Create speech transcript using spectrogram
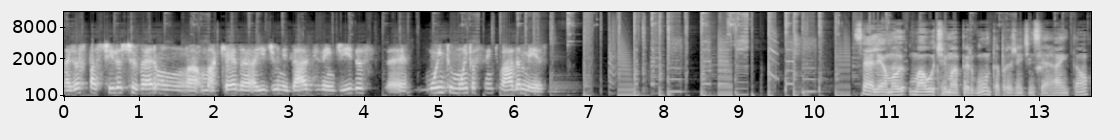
Mas as pastilhas tiveram uma, uma queda aí de unidades vendidas é, muito, muito acentuada mesmo. Célia, uma, uma última pergunta para a gente encerrar então.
